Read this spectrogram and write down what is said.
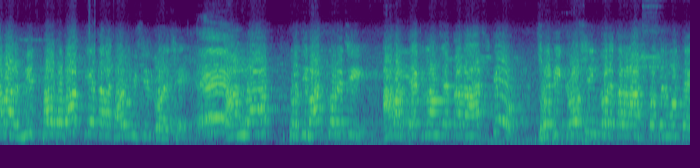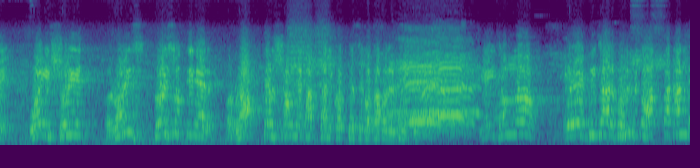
আবার মিথ্যা অপবাদ দিয়ে তারা ঝাড়ু মিছিল করেছে। আমরা প্রতিবাদ করেছি, আবার দেখলাম যে তারা আজকেও ছবি ক্রসিং করে তারা রাজপথের মধ্যে ওই শহীদ রহিস রহিসুদ্দিনের রক্তের সঙ্গে গাদ্দারি করতেছে, কথা বলেন এই জন্য এই বিচার বহির্ভূত হত্যাকাণ্ড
